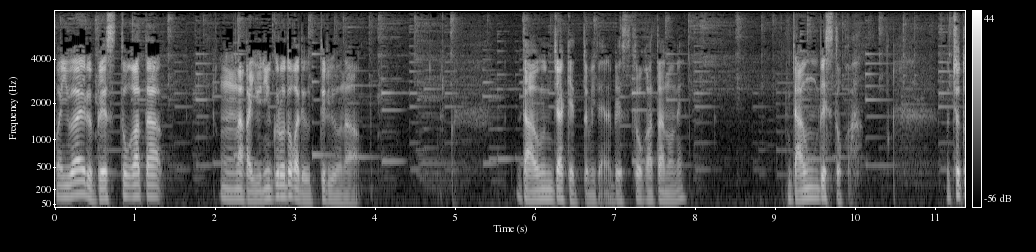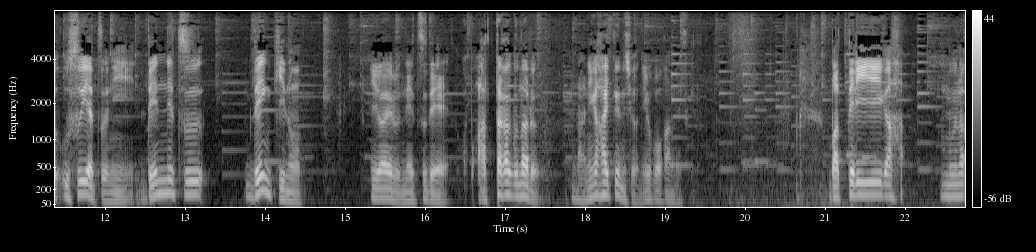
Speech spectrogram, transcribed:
まあ、いわゆるベスト型うん、なんかユニクロとかで売ってるようなダウンジャケットみたいなベスト型のね。ダウンベストか。ちょっと薄いやつに電熱電気のいわゆる熱であったかくなる。何が入ってるんでしょうね。よくわかんないですけど。バッテリーが胸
